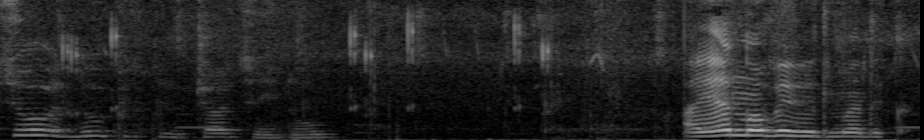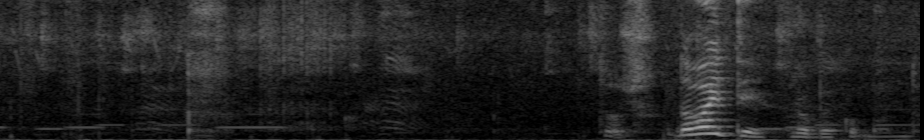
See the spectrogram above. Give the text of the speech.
Все, йду підключатися, йду. А я новий ведмедик. Тож, Давай ти роби команду.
